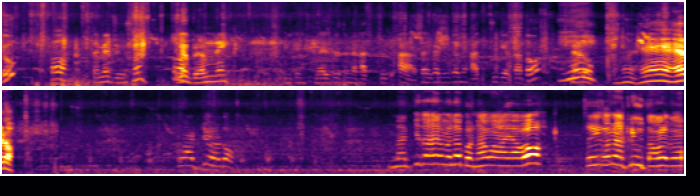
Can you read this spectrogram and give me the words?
એવું? હા. તમે જોશો ને. એટલે ભ્રમ નહીં. મહેશભાઈ તમે સાચું કે- હા શંકરજી તમે સાચું કહેતા તો? હેડો. હે હેડો. હેડો. નક્કી તમે મને બનાવવા આવ્યા હો. તો તમે આટલી ઉતાવળ કરો.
